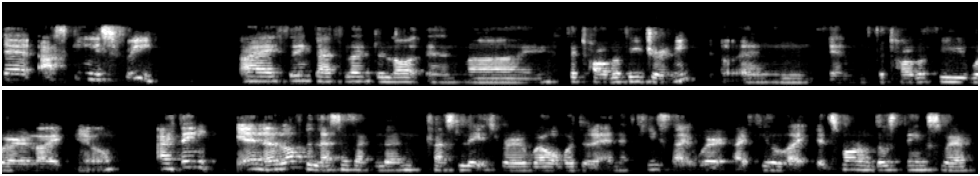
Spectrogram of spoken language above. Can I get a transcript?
that asking is free. I think I've learned a lot in my photography journey and in photography where like, you know, I think and a lot of the lessons I've learned translates very well over to the NFT side where I feel like it's one of those things where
